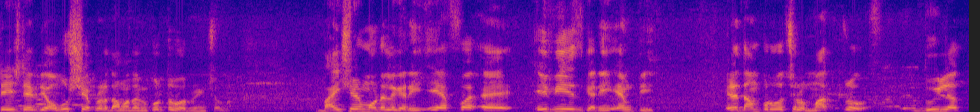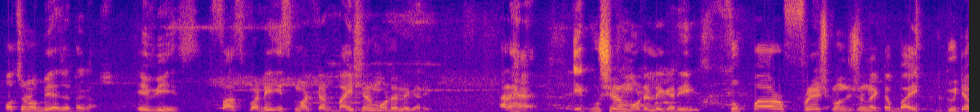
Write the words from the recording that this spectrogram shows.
টেস্ট ড্রাইভ দিয়ে অবশ্যই আপনারা দামাদামি করতে পারবেন, ইনশাল্লাহ। বাইশের মডেলের গাড়ি এফ এভিএস গাড়ি এমটি এটা দাম পড়বে হচ্ছিল মাত্র দুই লাখ পঁচানব্বই হাজার টাকা ABS first party smart card বাইশের মডেলের গাড়ি। আর হ্যাঁ একুশের মডেলের গাড়ি সুপার ফ্রেশ কন্ডিশনের একটা বাইক দুইটা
